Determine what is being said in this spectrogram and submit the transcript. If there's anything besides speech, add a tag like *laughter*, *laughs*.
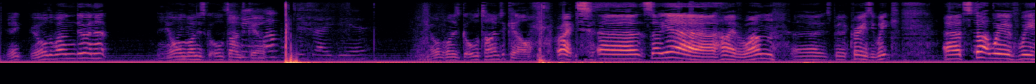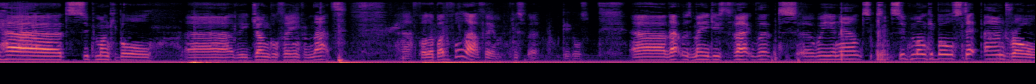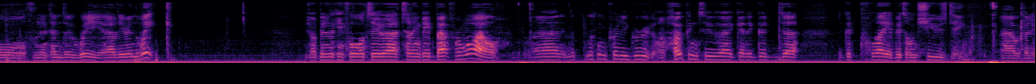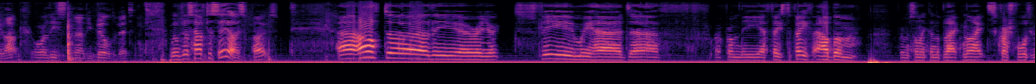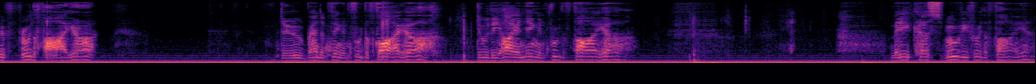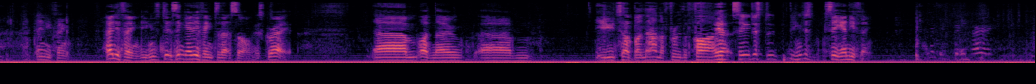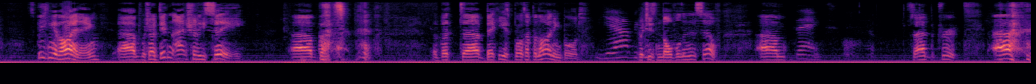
Yeah, you're the one doing it. You're the one who's got all the time to kill. up with this idea. You're the one who's got all the time to kill. Right, uh, so yeah, hi everyone. Uh, it's been a crazy week. Uh, to start with, we had Super Monkey Ball, uh, the jungle theme from that, uh, followed by the Fallout theme, just giggles. Uh, that was mainly due to the fact that uh, we announced Super Monkey Ball Step and Roll for the Nintendo Wii earlier in the week, which I've been looking forward to uh, telling people about for a while and it look, looking pretty groovy. I'm hoping to uh, get a good a good play of it on Tuesday, with any luck, or at least an early build of it. We'll just have to see, I suppose. After the Radio theme, we had uh, f- from the uh, Face to Faith album from Sonic and the Black Knights, Crush 40 with Through the Fire. Do random thing and through the fire. Do the ironing and through the fire. Make a smoothie through the fire. Anything. Anything. You can sing anything to that song. It's great. Um, I don't know. Um, eat a banana through the fire. Yeah, see, just you can just see anything. That is pretty hard. Speaking of ironing, uh, which I didn't actually see, uh, *laughs* but but uh, Becky has brought up an ironing board, Yeah, because which is novel in itself. Um, thanks. sad but true. Uh, *laughs*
